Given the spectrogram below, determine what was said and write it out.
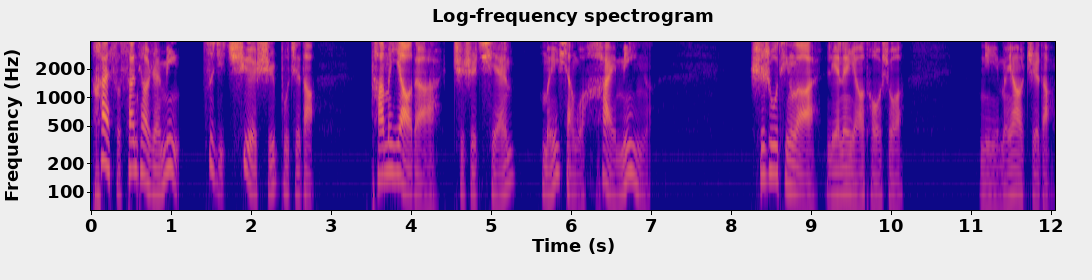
害死三条人命，自己确实不知道。他们要的只是钱，没想过害命啊。师叔听了，连连摇头说：“你们要知道，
